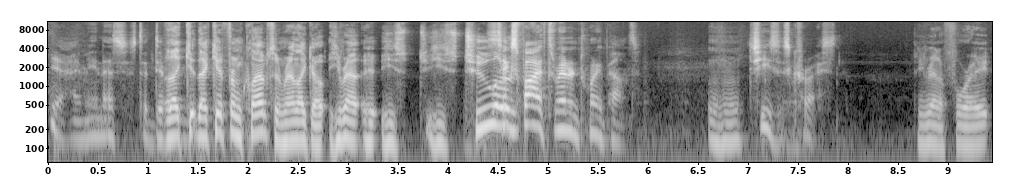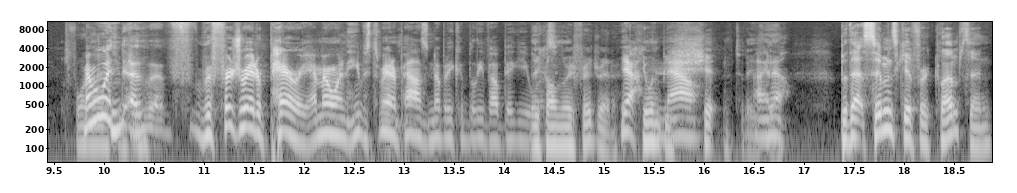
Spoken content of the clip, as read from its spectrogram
yeah, I mean that's just a different. That kid, that kid from Clemson ran like a he ran. He's he's two. Six five, three hundred twenty pounds. Mm-hmm. Jesus Christ! He ran a four eight. Four Remember when uh, uh, refrigerator Perry? I remember when he was three hundred pounds. and Nobody could believe how big he was. they call him the refrigerator? Yeah, he wouldn't now- be shit in today's. I day. know. But that Simmons kid for Clemson,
